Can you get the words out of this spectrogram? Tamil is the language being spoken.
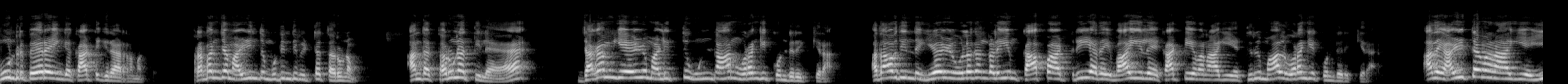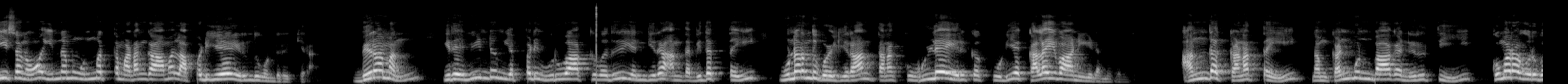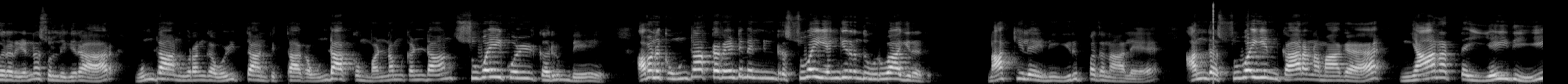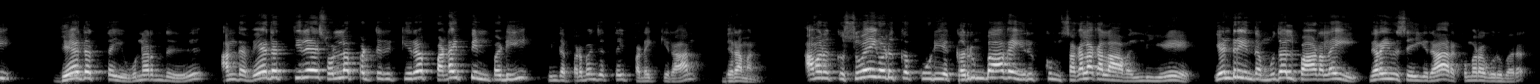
மூன்று பேரை இங்க காட்டுகிறார் நமக்கு. பிரபஞ்சம் அழிந்து முடிந்து விட்ட தருணம். அந்த தருணத்தில ஜகம் ஏழும் அழித்து உண்டான் உறங்கிக் கொண்டிருக்கிறான் அதாவது இந்த ஏழு உலகங்களையும் காப்பாற்றி அதை வாயிலே காட்டியவனாகிய திருமால் உறங்கிக் கொண்டிருக்கிறார். அதை அழித்தவனாகிய ஈசனோ இன்னமும் உண்மத்தம் அடங்காமல் அப்படியே இருந்து கொண்டிருக்கிறான் பிரமன் இதை மீண்டும் எப்படி உருவாக்குவது என்கிற அந்த விதத்தை உணர்ந்து கொள்கிறான் தனக்கு உள்ளே இருக்கக்கூடிய கலைவாணியிடமிருந்து. அந்த கணத்தை நம் கண்முன்பாக நிறுத்தி குமரகுருபரர் என்ன சொல்லுகிறார்? உண்டான் உறங்க ஒழித்தான் பித்தாக உண்டாக்கும் வண்ணம் கண்டான் சுவை கொள் கரும்பே. அவனுக்கு உண்டாக்க வேண்டும் என்கின்ற சுவை எங்கிருந்து உருவாகிறது? நாக்கிலே நீ இருப்பதனாலே அந்த சுவையின் காரணமாக ஞானத்தை எய்தி வேதத்தை உணர்ந்து அந்த வேதத்திலே சொல்லப்பட்டிருக்கிற படைப்பின்படி இந்த பிரபஞ்சத்தை படைக்கிறான் பிரமன். அவனுக்கு சுவை கொடுக்கக்கூடிய கரும்பாக இருக்கும் சகலகலாவல்லியே என்று இந்த முதல் பாடலை நிறைவு செய்கிறார் குமரகுருபரர்.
